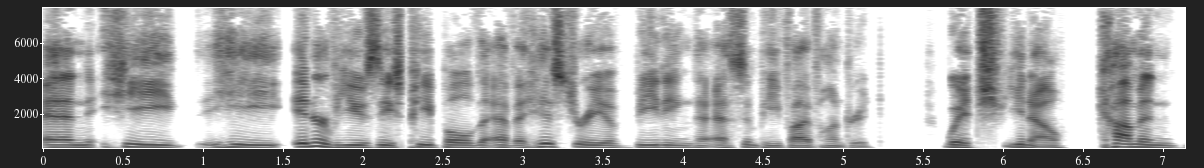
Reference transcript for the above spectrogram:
and he he interviews these people that have a history of beating the S and P 500, which you know, common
